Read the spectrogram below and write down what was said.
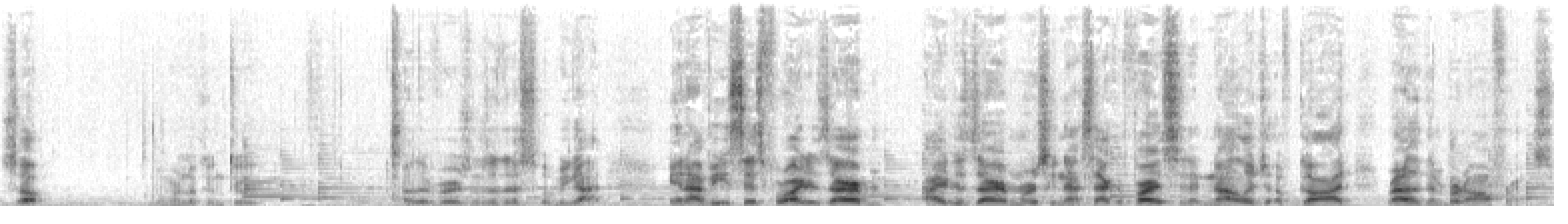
So, when we're looking through other versions of this, what we got? NIV says, For I desire I desire mercy, not sacrifice, and acknowledge of God rather than burnt offerings.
